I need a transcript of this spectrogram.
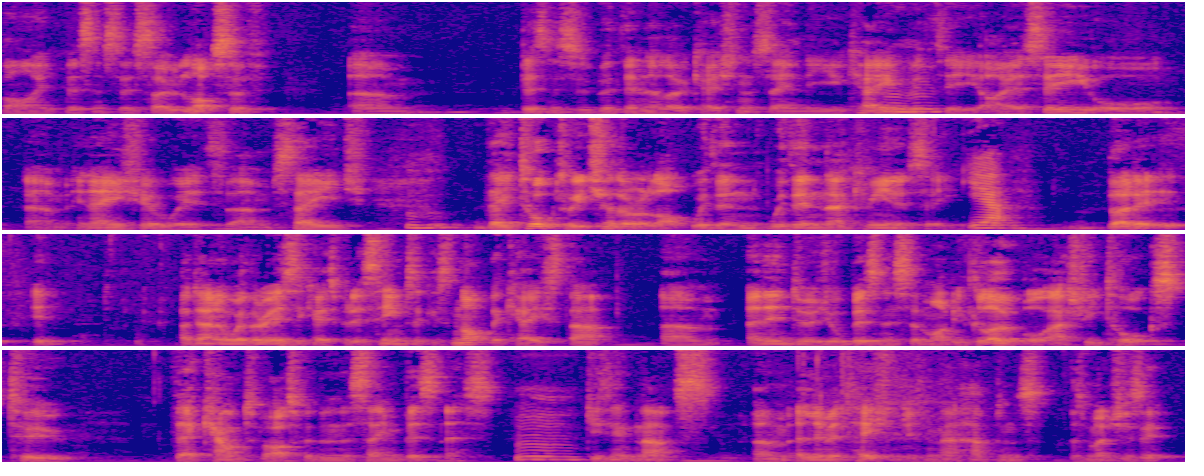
by businesses? So lots of um, businesses within a location, say in the UK with the ISE or um, in Asia with um, Sage, they talk to each other a lot within within their community. yeah But it, it, I don't know whether it is the case, but it seems like it's not the case that um, an individual business that might be global actually talks to their counterparts within the same business. Do you think that's um, a limitation? Do you think that happens as much as it?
